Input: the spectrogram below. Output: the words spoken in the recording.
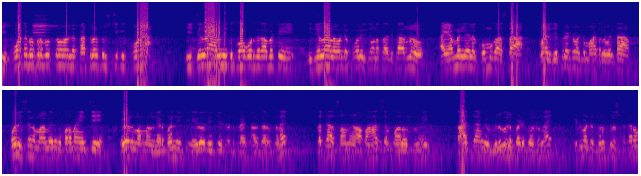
ఈ కూటమి ప్రభుత్వంలో ఉండే పెద్దల దృష్టికి కూడా ఈ జిల్లా అవినీతి పోకూడదు కాబట్టి ఈ జిల్లాలో ఉండే పోలీసు ఉన్నతాధికారులు ఆ ఎమ్మెల్యేల కొమ్ము కాస్త వాళ్ళు చెప్పినటువంటి మాటలు వింటా పోలీసులు మా మీదకు పురమాయించి ఈరోజు మమ్మల్ని నిర్బంధించి నిరోధించేటువంటి ప్రయత్నాలు జరుగుతున్నాయి. ప్రజాస్వామ్యం అపహాస్యం పాలవుతుంది. రాజ్యాంగ విలువలు పడిపోతున్నాయి. ఇటువంటి దురదృష్టకరం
